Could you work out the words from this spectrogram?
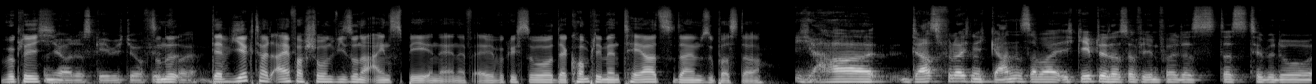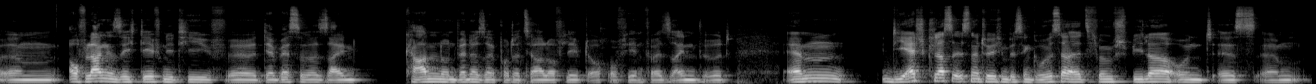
wirklich. Ja, das gebe ich dir auf jeden so eine, Fall. Der wirkt halt einfach schon wie so eine 1B in der NFL. Wirklich so der Komplementär zu deinem Superstar. Ja, das vielleicht nicht ganz, aber ich gebe dir das auf jeden Fall, dass, dass Thibodeau ähm, auf lange Sicht definitiv äh, der Bessere sein kann und wenn er sein Potenzial auflebt, auch auf jeden Fall sein wird. Ähm, die Edge-Klasse ist natürlich ein bisschen größer als fünf Spieler und es ähm,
